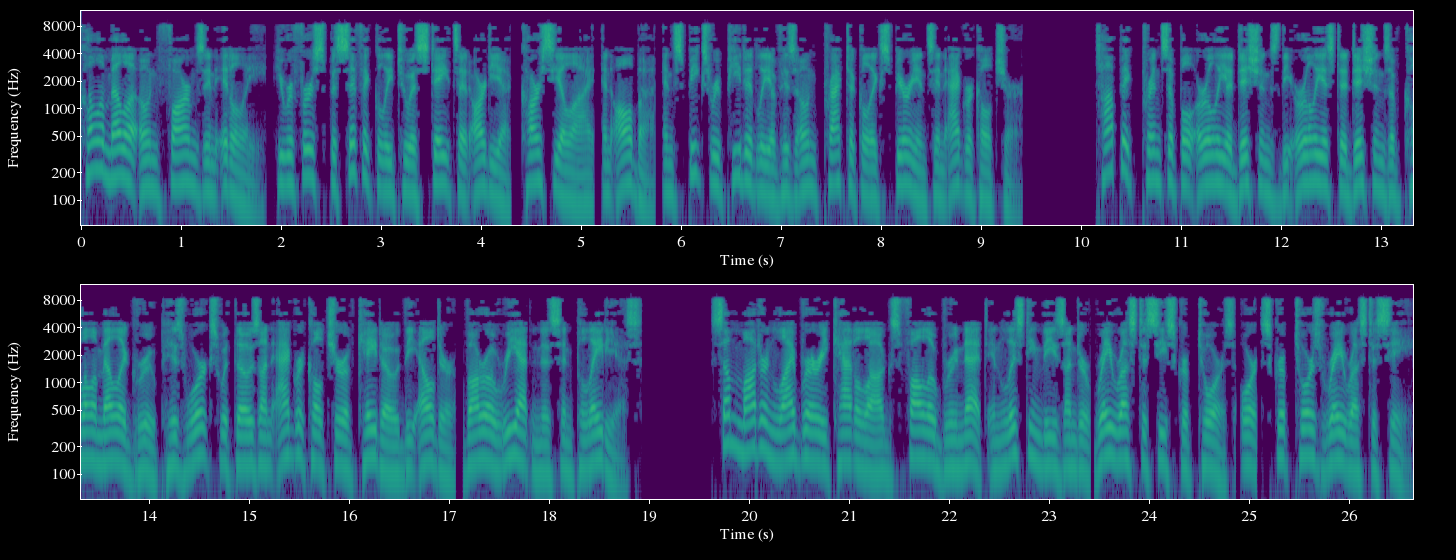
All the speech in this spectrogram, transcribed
Columella owned farms in Italy, he refers specifically to estates at Ardea, Carseoli, and Alba, and speaks repeatedly of his own practical experience in agriculture. Topic principal early editions The earliest editions of Columella group his works with those on agriculture of Cato the Elder, Varro Reatinus and Palladius. Some modern library catalogues follow Brunet in listing these under Re Rustici Scriptores or Scriptores Re Rustici.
